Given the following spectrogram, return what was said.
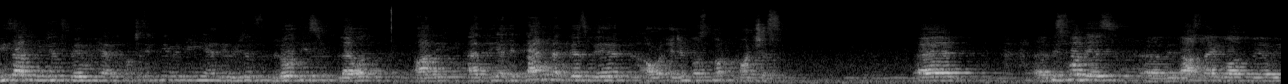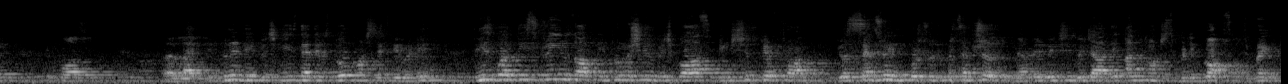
these are the regions where we have conscious activity, and the regions below this level are the, at, the, at the time factors where our agent was not conscious. And uh, this one is, uh, the last slide was where we, it was uh, like infinity, which means that there is no conscious activity. These were the streams of information which was being shifted from your sensory inputs to the perceptual memory, which, which are the unconscious building blocks of the brain.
